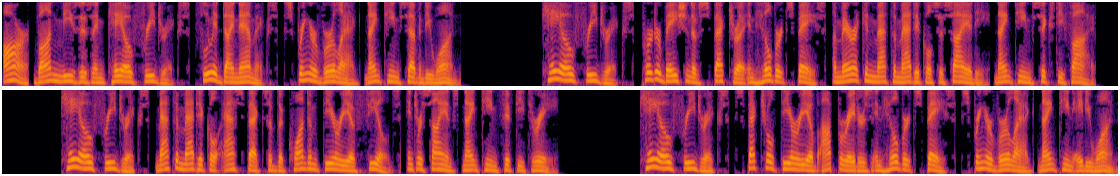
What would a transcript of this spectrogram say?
R. von Mises and K. O. Friedrichs, Fluid Dynamics, Springer Verlag 1971. K. O. Friedrichs, Perturbation of Spectra in Hilbert Space, American Mathematical Society 1965. K. O. Friedrichs, Mathematical Aspects of the Quantum Theory of Fields, Interscience 1953. K. O. Friedrichs, Spectral Theory of Operators in Hilbert Space, Springer Verlag 1981.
